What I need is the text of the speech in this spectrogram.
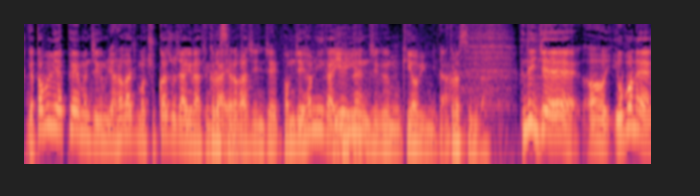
그러니까 WFM은 지금 여러 가지 뭐 주가 조작이라든가 그렇습니다. 여러 가지 이제 범죄 혐의가 예, 있는 예. 지금 기업입니다. 그렇습니다. 근데 이제 어 요번에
